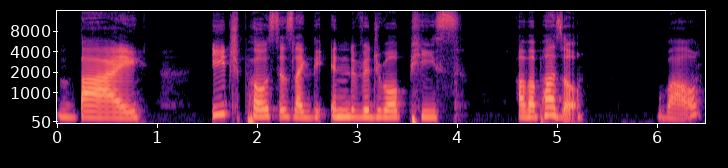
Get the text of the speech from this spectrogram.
by each post is like the individual piece of a puzzle? Well,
